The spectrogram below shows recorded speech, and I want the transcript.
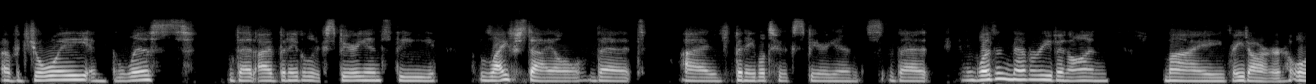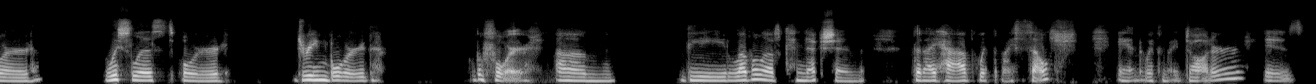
of joy and bliss that I've been able to experience, the lifestyle that I've been able to experience that wasn't never even on my radar or wish list or dream board before. Um, the level of connection that I have with myself and with my daughter is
